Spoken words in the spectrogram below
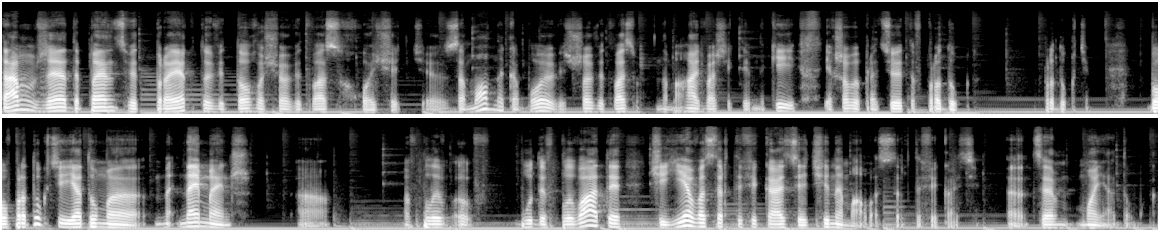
Там вже depends від проєкту, від того, що від вас хочуть е, замовник, або від що від вас намагають ваші керівники, якщо ви працюєте в продукт, продукті. Бо в продукті, я думаю, най- найменш а, вплив, е, буде впливати, чи є у вас сертифікація, чи нема у вас сертифікації. Е, Це моя думка.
